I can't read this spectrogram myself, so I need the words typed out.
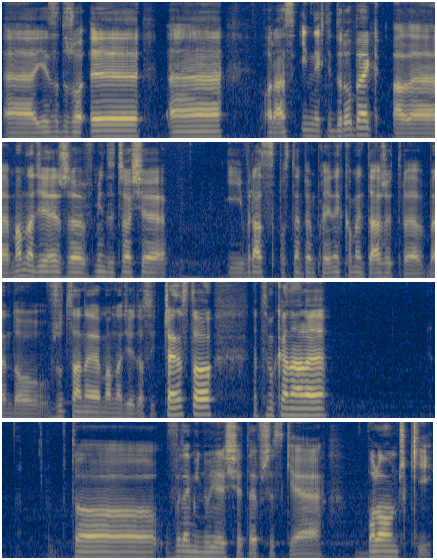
e, jest za dużo y, e, oraz innych niedoróbek, ale mam nadzieję, że w międzyczasie i wraz z postępem kolejnych komentarzy, które będą wrzucane, mam nadzieję, dosyć często na tym kanale, to wyeliminuje się te wszystkie bolączki.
